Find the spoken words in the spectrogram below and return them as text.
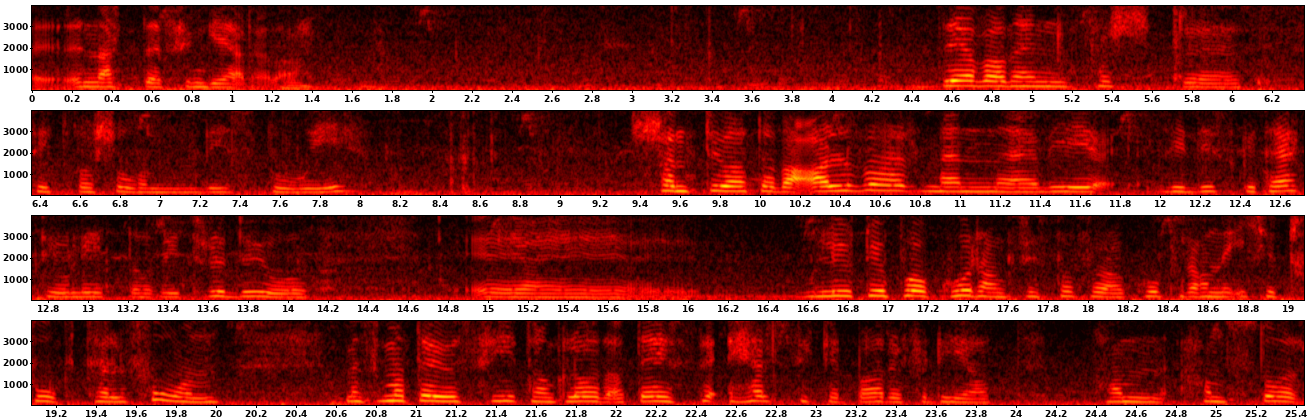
eh, nettet fungerer da. Det var den første situasjonen vi sto i. Skjønte jo at det var alvor, men eh, vi, vi diskuterte jo litt, og vi trodde jo eh, Lurte jo på hvor han Kristoffer hvorfor han ikke tok telefonen. Men så måtte jeg jo si til han Claude at det er helt sikkert bare fordi at han, han står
